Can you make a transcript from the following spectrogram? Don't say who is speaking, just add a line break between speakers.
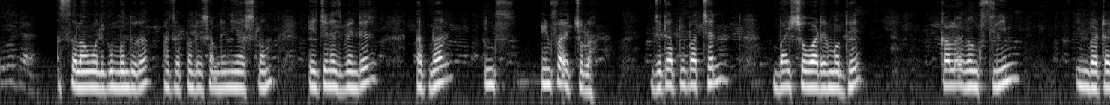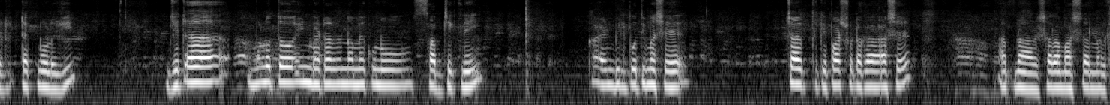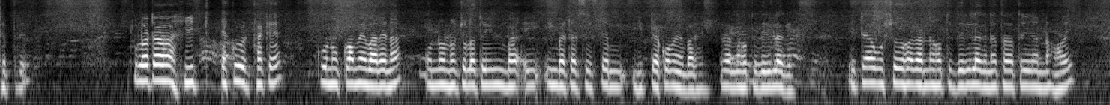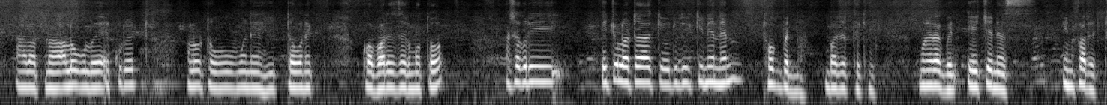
আসসালামু আলাইকুম বন্ধুরা, আজ আপনাদের সামনে নিয়ে আসলাম এইচ এন এস ব্র্যান্ডের আপনার ইনফ্রারেড চুলা, যেটা আপনি পাচ্ছেন বাইশশো ওয়ার্ডের মধ্যে। কালো এবং স্লিম ইনভার্টার টেকনোলজি যেটা মূলত ইনভার্টারের নামে কোনো সাবজেক্ট নেই। কারেন্ট বিল প্রতি মাসে চার থেকে পাঁচশো টাকা আসে। আপনার সারা মাস রান্নার ক্ষেত্রে। চুলাটা হিট অ্যাকুরেট থাকে, কোনো কমে বাড়ে না। অন্য অন্য চুলাতে ইনভার্টার সিস্টেম হিটটা কমে বাড়ে, রান্না হতে দেরি লাগে। এটা অবশ্য রান্না হতে দেরি লাগে না, তাড়াতাড়ি রান্না হয়। আর আপনার আলোগুলো অ্যাকুরেট আলোটাও মানে হিটটা অনেক কভারেজের মতো। আশা করি এই চুলাটা কেউ যদি কিনে নেন, ঠকবেন না বাজার থেকে। মনে রাখবেন এইচ এন এস ইনফারেট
